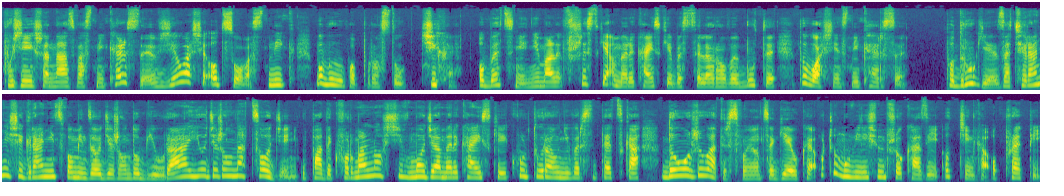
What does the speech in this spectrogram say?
Późniejsza nazwa sneakersy wzięła się od słowa sneak, bo były po prostu ciche. Obecnie niemal wszystkie amerykańskie bestsellerowe buty to właśnie sneakersy. Po drugie, zacieranie się granic pomiędzy odzieżą do biura i odzieżą na co dzień, upadek formalności w modzie amerykańskiej, kultura uniwersytecka dołożyła też swoją cegiełkę, o czym mówiliśmy przy okazji odcinka o preppy.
